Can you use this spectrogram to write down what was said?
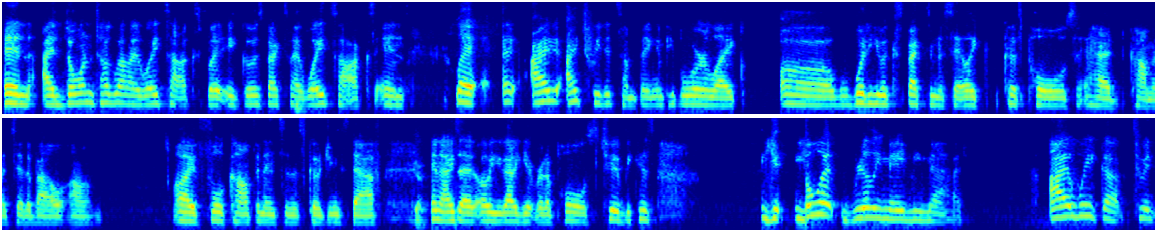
And I don't want to talk about my White Sox, but it goes back to my White Sox. And like I, I, I tweeted something, and people were like, "Uh, what do you expect him to say?" Like because Poles had commented about, um, I have full confidence in this coaching staff, Yeah. and I said, "Oh, you got to get rid of Poles too," because you, you know what really made me mad. I wake up to an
